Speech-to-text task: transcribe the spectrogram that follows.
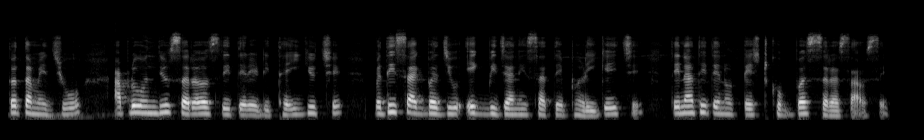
તો તમે જુઓ, આપણું ઊંધિયું સરસ રીતે રેડી થઈ ગયું છે. બધી શાકભાજીઓ એકબીજાની સાથે ભળી ગઈ છે. તેનાથી તેનો ટેસ્ટ ખૂબ જ સરસ આવશે.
